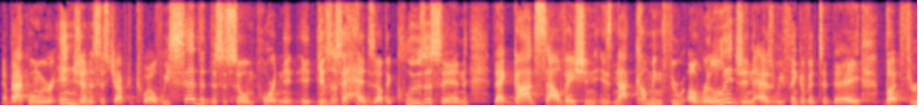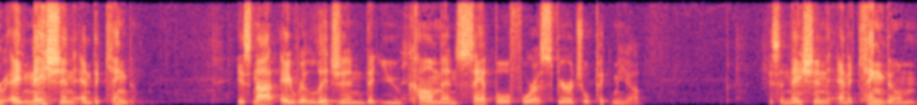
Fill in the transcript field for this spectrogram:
Now, back when we were in Genesis chapter 12, we said that this is so important. It, it, gives us a heads up, it clues us in that God's salvation is not coming through a religion as we think of it today, but through a nation and a kingdom. It's not a religion that you come and sample for a spiritual pick me up. It's a nation and a kingdom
